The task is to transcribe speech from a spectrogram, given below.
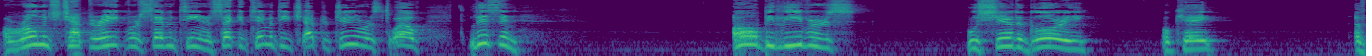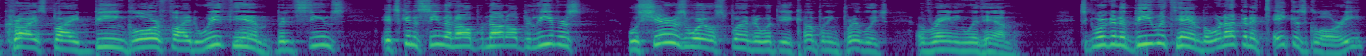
or Romans chapter 8, verse 17, or 2 Timothy chapter 2, verse 12. Listen, all believers will share the glory okay, of Christ by being glorified with him. But it seems, it's going to seem that all, not all believers will share his royal splendor with the accompanying privilege of reigning with him. It's, we're going to be with him, but we're not going to take his glory.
